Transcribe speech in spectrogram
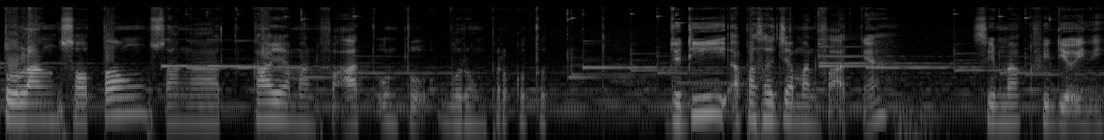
tulang sotong sangat kaya manfaat untuk burung perkutut. Jadi, apa saja manfaatnya? Simak video ini.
